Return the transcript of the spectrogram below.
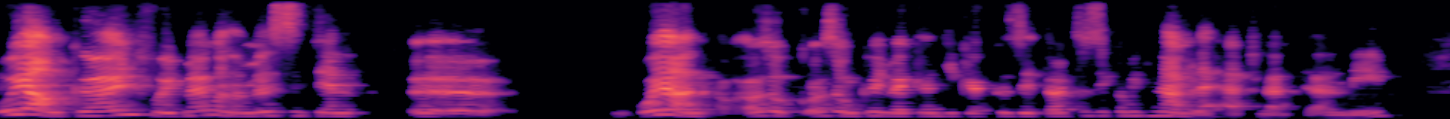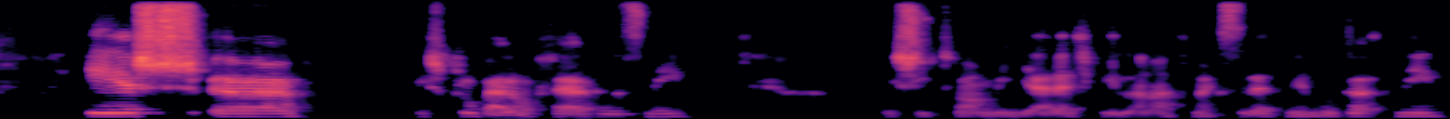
Olyan könyv, hogy megmondom őszintén, ö, olyan, azok, azon könyvek egyikek közé tartozik, amit nem lehet letenni, és, és próbálom felhúzni, és itt van mindjárt egy pillanat, meg szeretném mutatni.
